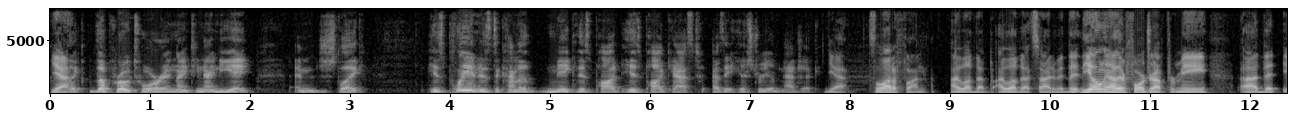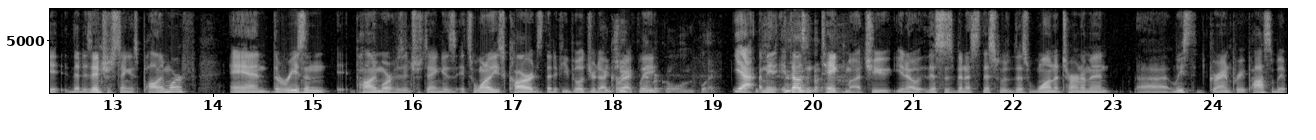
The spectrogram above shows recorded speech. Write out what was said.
Yeah. like the Pro Tour in 1998, and just like his plan is to kind of make this pod his podcast as a history of Magic. Yeah, it's a lot of fun. I love that. I love that side of it. The, the only other four drop for me uh, that it, that is interesting is polymorph, and the reason polymorph is interesting is it's one of these cards that if you build your deck correctly, Emrakul the play. yeah, I mean it doesn't take much. You you know this has been a this was this won a tournament, uh, at least Grand Prix, possibly a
